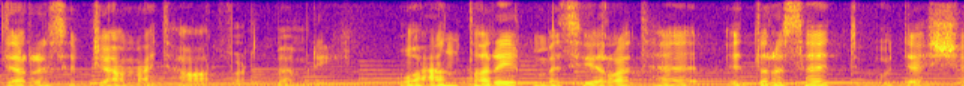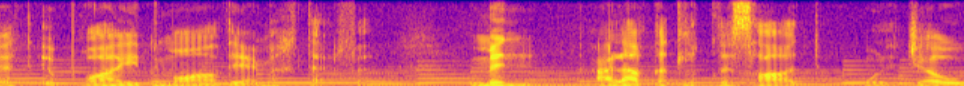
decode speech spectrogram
تدرس بجامعة هارفارد بأمريكا. وعن طريق مسيرتها درست ودشت بوايد مواضيع مختلفة من علاقة الاقتصاد والجو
